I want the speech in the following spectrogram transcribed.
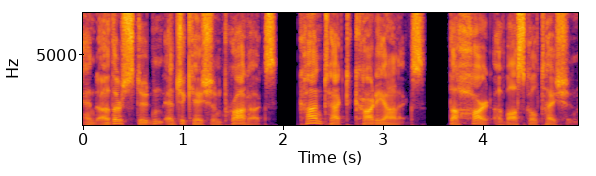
and other student education products, contact Cardionics, the heart of auscultation.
